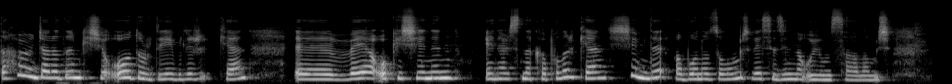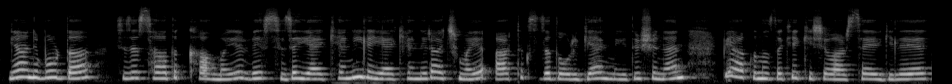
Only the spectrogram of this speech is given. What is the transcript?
Daha önce aradığım kişi odur diyebilirken e, veya o kişinin enerjisine kapılırken şimdi abonoz olmuş ve sizinle uyum sağlamış. Yani burada size sadık kalmayı ve size yelkenliyle yelkenleri açmayı artık size doğru gelmeyi düşünen bir aklınızdaki kişi var sevgili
